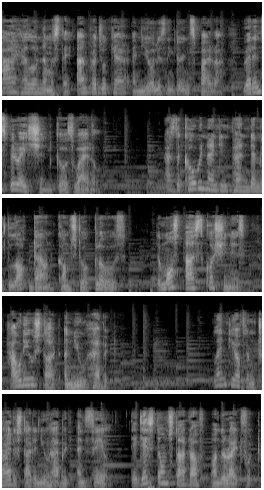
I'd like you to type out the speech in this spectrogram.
Hi, hello, namaste. I'm Prajwal Kher and you're listening to Inspira, where inspiration goes viral. As the COVID 19 pandemic lockdown comes to a close, the most asked question is how do you start a new habit? Plenty of them try to start a new habit and fail. They just don't start off on the right foot.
